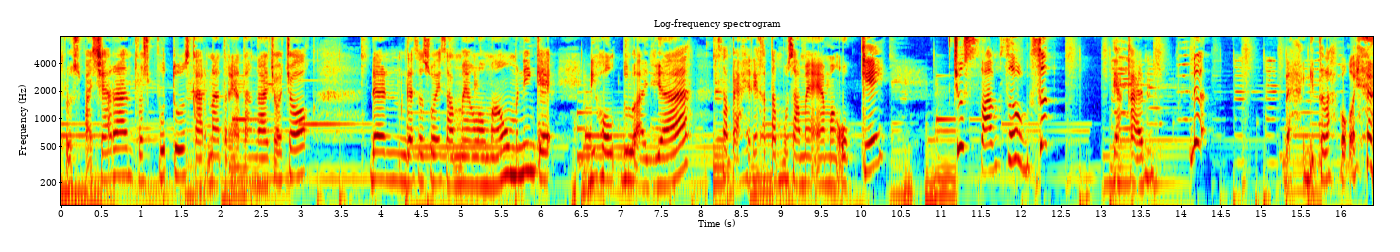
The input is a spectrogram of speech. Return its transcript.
terus pacaran terus putus karena ternyata nggak cocok dan nggak sesuai sama yang lo mau mending kayak di hold dulu aja sampai akhirnya ketemu sama yang emang oke. Okay, cus langsung set. Ya kan? Dah dah gitulah pokoknya.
